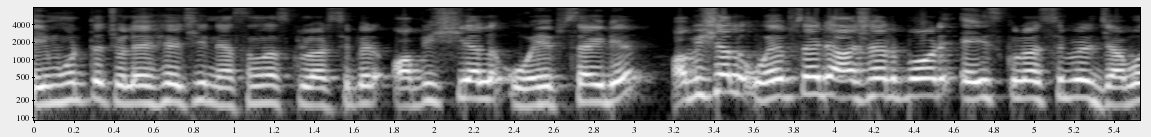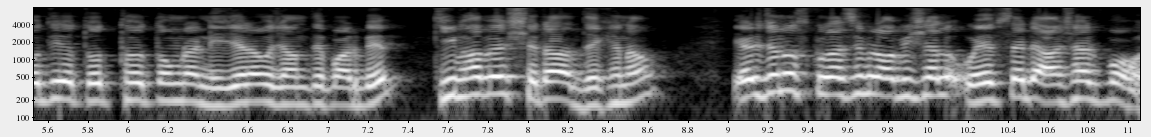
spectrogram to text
এই মুহূর্তে চলে এসেছি ন্যাশনাল স্কলারশিপের অফিসিয়াল ওয়েবসাইটে অফিসিয়াল ওয়েবসাইটে আসার পর এই স্কলারশিপের যাবতীয় তথ্য তোমরা নিজেরাও জানতে পারবে। কীভাবে সেটা দেখে নাও। এর জন্য স্কলারশিপের অফিসিয়াল ওয়েবসাইটে আসার পর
